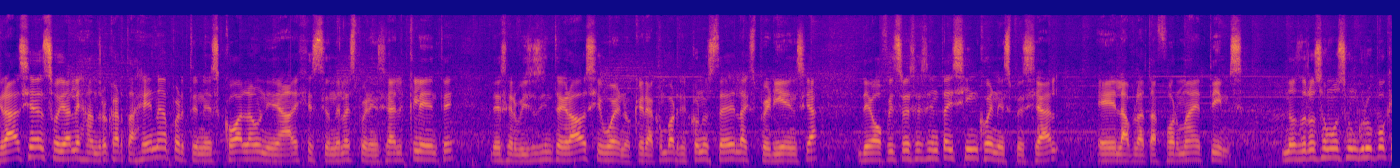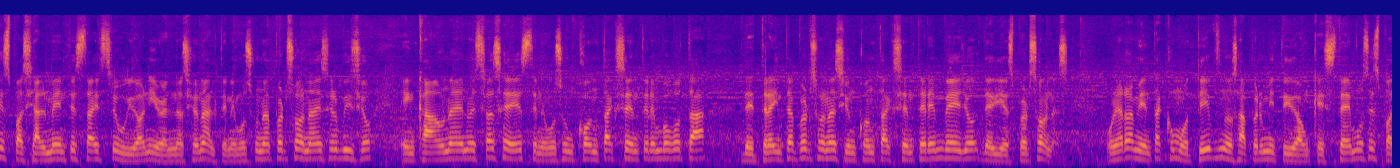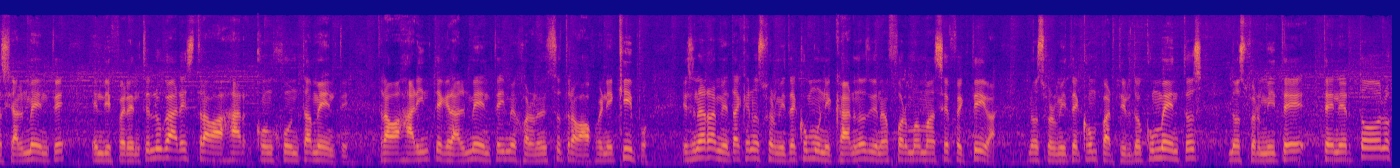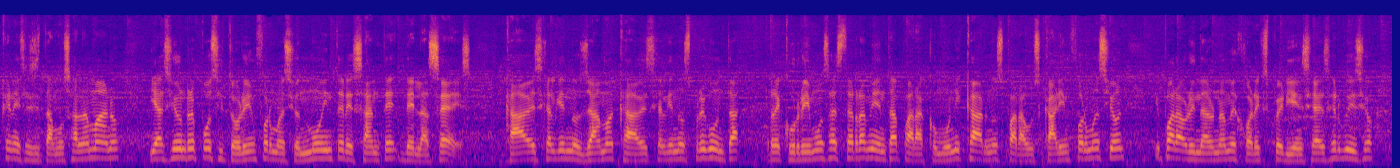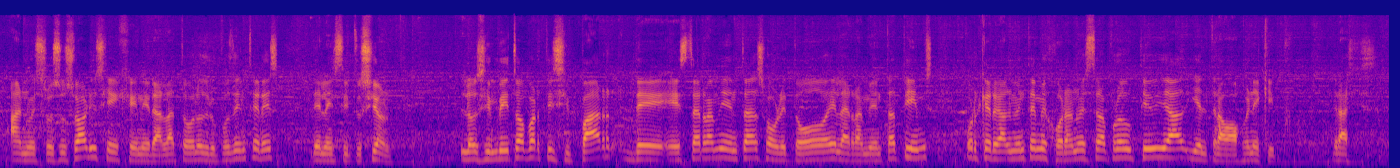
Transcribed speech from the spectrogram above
Gracias, soy Alejandro Cartagena, pertenezco a la unidad de gestión de la experiencia del cliente de servicios integrados y bueno, quería compartir con ustedes la experiencia de Office 365, en especial eh, la plataforma de Teams. Nosotros somos un grupo que espacialmente está distribuido a nivel nacional. Tenemos una persona de servicio en cada una de nuestras sedes, tenemos un contact center en Bogotá de 30 personas y un contact center en Bello de 10 personas. Una herramienta como Tips nos ha permitido, aunque estemos espacialmente en diferentes lugares, trabajar conjuntamente, trabajar integralmente y mejorar nuestro trabajo en equipo. Es una herramienta que nos permite comunicarnos de una forma más efectiva, nos permite compartir documentos, nos permite tener todo lo que necesitamos a la mano y hace un repositorio de información muy interesante de las sedes. Cada vez que alguien nos llama, cada vez que alguien nos pregunta, recurrimos a esta herramienta para comunicarnos, para buscar información y para brindar una mejor experiencia de servicio a nuestros usuarios y en general a todos los grupos de interés de la institución. Los invito a participar de esta herramienta, sobre todo de la herramienta Teams, porque realmente mejora nuestra productividad y el trabajo en equipo. Gracias.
